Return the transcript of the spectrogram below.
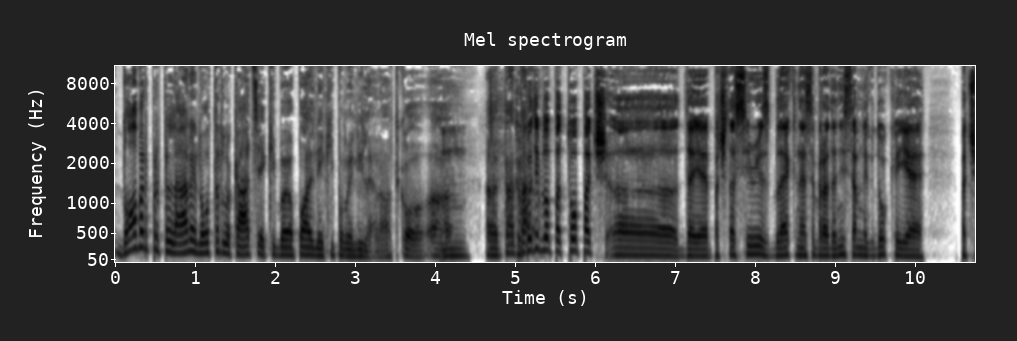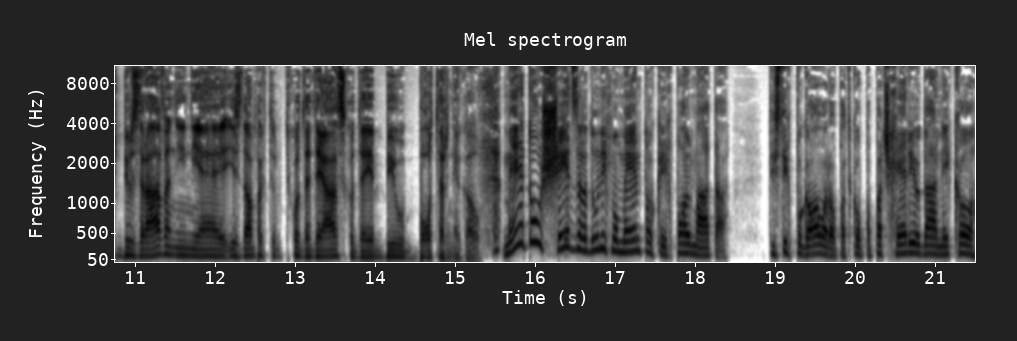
dobro prepeljane noter lokacije, ki bojo pol neki pomenile. No, tako, uh, Mm. uh, ta, ta, Kako je bilo pa to, pač, uh, da je pač ta Sirius Black, ne se pravi, da nisem nekdo, ki je pač bil zraven in je izdal, ampak tako, da dejansko, da je bil boter njegov. Meni je to všeč zaradi unih momentov, ki jih pol mata, tistih pogovorov, pa, tako, pa pač Harryju da neko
